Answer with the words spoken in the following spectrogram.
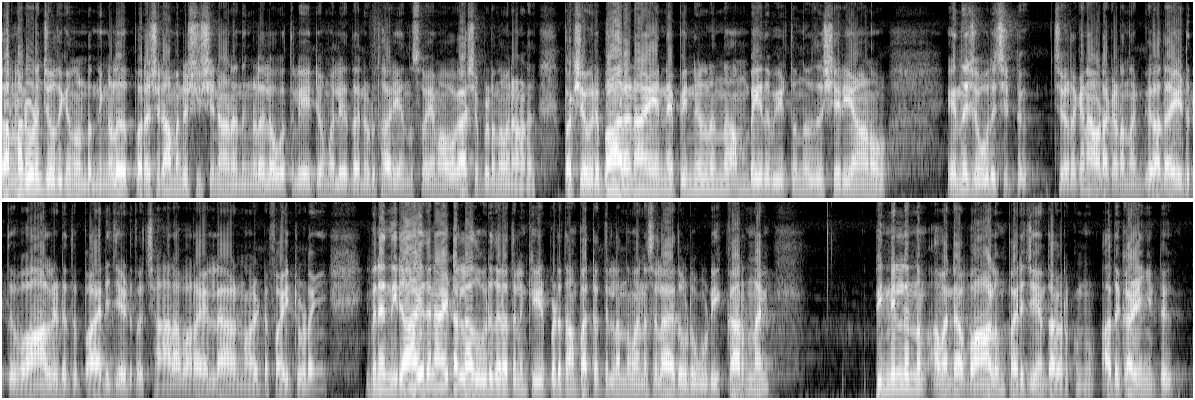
കർണരോടും ചോദിക്കുന്നുണ്ട് നിങ്ങൾ പരശുരാമന്റെ ശിഷ്യനാണ്. നിങ്ങൾ ലോകത്തിലെ ഏറ്റവും വലിയ ധനുർധാരി എന്ന് സ്വയം അവകാശപ്പെടുന്നവനാണ്. പക്ഷേ ഒരു ബാലനായ എന്നെ പിന്നിൽ നിന്ന് അമ്പ് ചെയ്ത് വീഴ്ത്തുന്നത് ശരിയാണോ? എന്ന് ചോദിച്ചിട്ട് ചെറുക്കൻ അവിടെ കിടന്ന ഗത എടുത്ത് വാളെടുത്ത് പരിചയെടുത്ത് ചാറ പറ എല്ലാമായിട്ട് ഫൈറ്റ് തുടങ്ങി. ഇവനെ നിരായുധനായിട്ടല്ലാതെ ഒരു തരത്തിലും കീഴ്പ്പെടുത്താൻ പറ്റത്തില്ലെന്ന് മനസ്സിലായതോടുകൂടി കർണൻ പിന്നിൽ നിന്നും അവന്റെ വാളും പരിചയം തകർക്കുന്നു. അത് കഴിഞ്ഞിട്ട്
